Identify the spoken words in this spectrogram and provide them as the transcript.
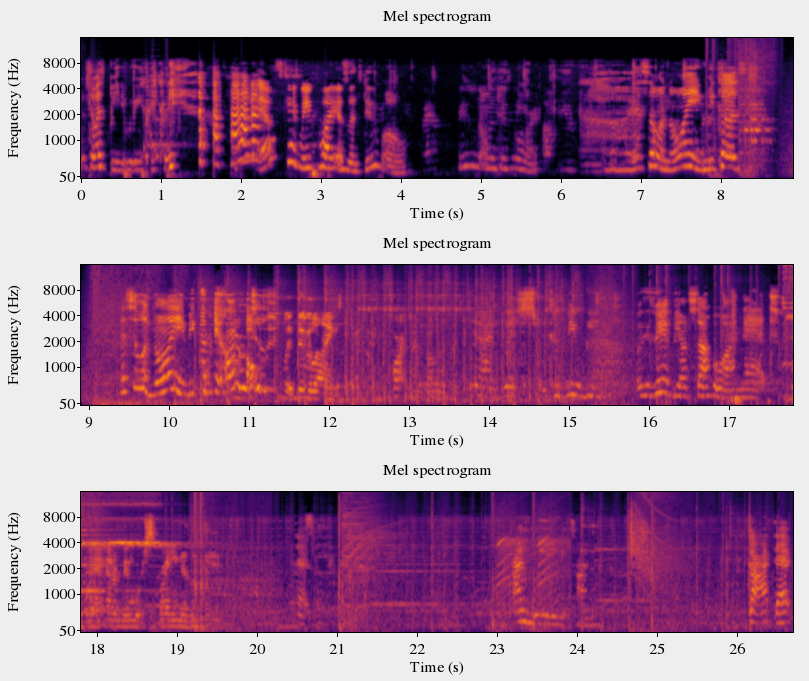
it. So let's beat it really quickly. What else can we play as a duo? These are the only two scoring. Ah, that's so annoying because that's so annoying because they only two. Oh, but do like partner both. Yeah, I wish because we would be because we would be unstoppable on that. I gotta remember which screen to look at. That. I'm waiting at time. Got that.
